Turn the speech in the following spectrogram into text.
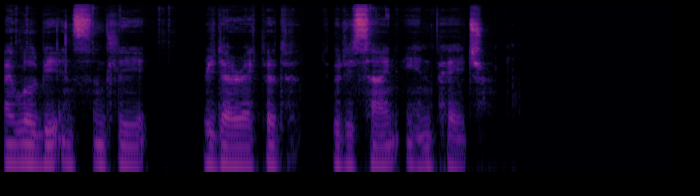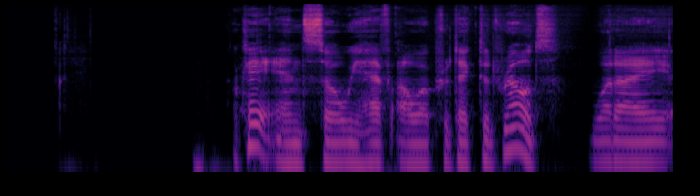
I will be instantly redirected to the sign in page. Okay, and so we have our protected routes. What I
